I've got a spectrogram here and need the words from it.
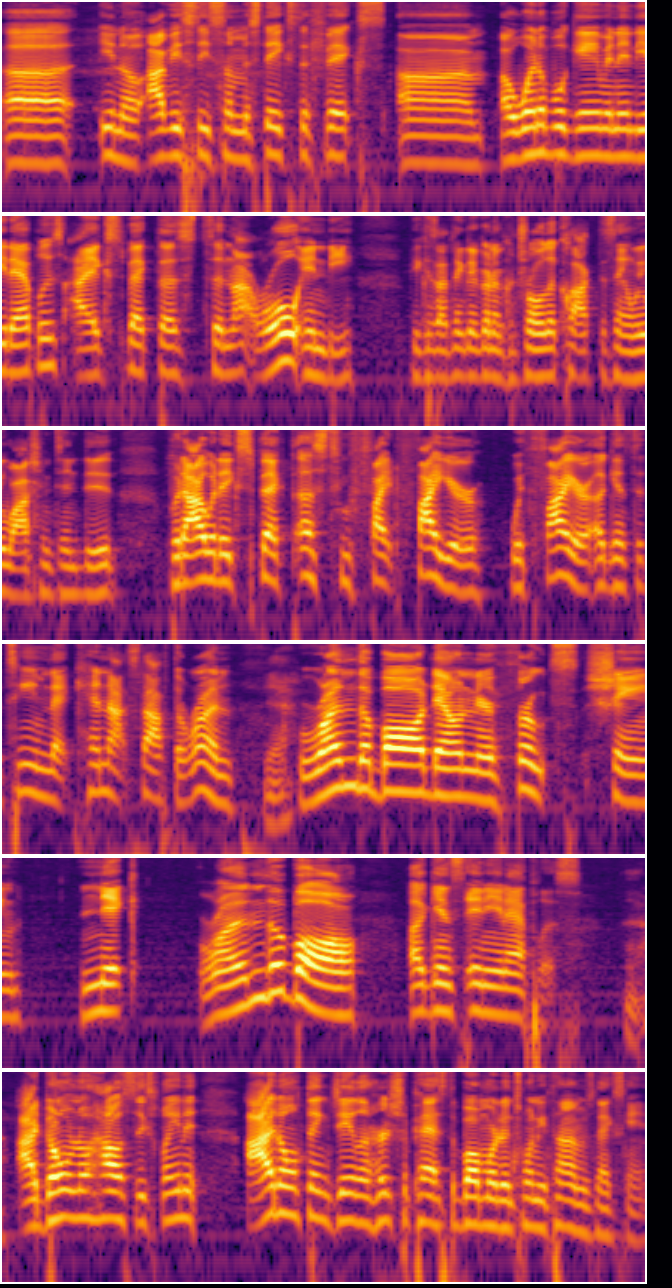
Uh, you know, obviously some mistakes to fix. Um, a winnable game in Indianapolis. I expect us to not roll Indy because I think they're going to control the clock the same way Washington did. But I would expect us to fight fire with fire against a team that cannot stop the run. Yeah. Run the ball down their throats, Shane, Nick. Run the ball against Indianapolis. I don't know how else to explain it. I don't think Jalen Hurts should pass the ball more than 20 times next game.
